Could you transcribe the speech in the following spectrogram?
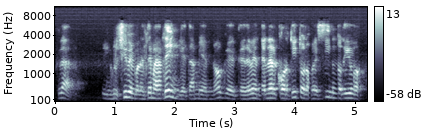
Claro, inclusive con el tema de dengue también, ¿no? Que deben tener cortito los vecinos, digo,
